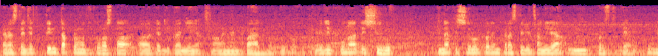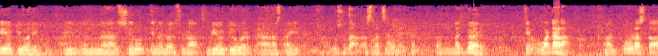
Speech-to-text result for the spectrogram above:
त्या रस्त्याचे तीन टप्प्यामध्ये तो रस्ता त्या ठिकाणी पाहायला मिळतो. म्हणजे पुन्हा ते शिरूर पुण्यात ते शिरूरपर्यंत रस्त्याची चांगल्या परिस्थिती आहे. तो बी ओ टीवर येतो आणि शिरूर ते नगर सुद्धा बी ओ टीवर रस्ता आहे. तो सुद्धा रस्ता चांगला आहे. पण नगर ते वडाळा तो रस्ता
